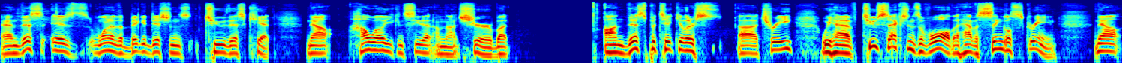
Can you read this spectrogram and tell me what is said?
And this is one of the big additions to this kit. Now, how well you can see that, I'm not sure, but on this particular uh, tree, we have two sections of wall that have a single screen. Now,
